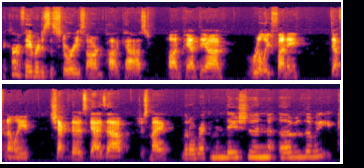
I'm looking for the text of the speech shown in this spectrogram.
my current favorite is the Story Song podcast on Pantheon. Really funny. Definitely check those guys out. Just my little recommendation of the week.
